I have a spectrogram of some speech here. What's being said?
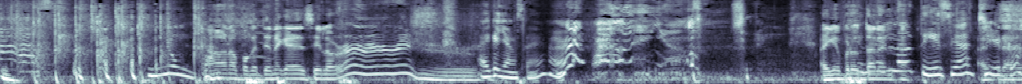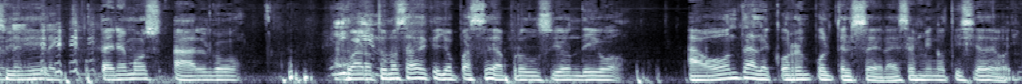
Nunca. No, no, porque tiene que decirlo. Ay, que yo no sé. Hay que preguntarle. Noticias, chicos. Sí, tenemos algo. Claro, tú no sabes que yo pasé a producción, digo, a Honda le corren por tercera. Esa es mi noticia de hoy.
